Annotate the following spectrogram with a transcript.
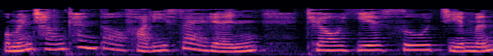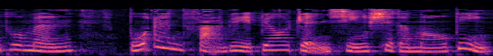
我们常看到法利赛人挑耶稣及门徒们不按法律标准行事的毛病。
